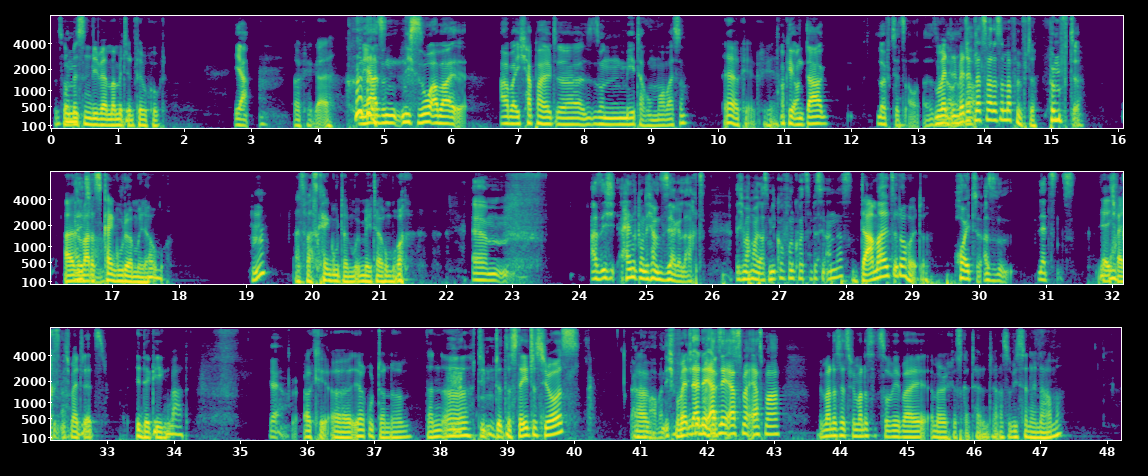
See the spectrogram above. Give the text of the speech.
So ein Und- bisschen wie wenn man mit den Film guckt. Ja. Okay, geil. Nee, also nicht so, aber, aber ich habe halt äh, so einen Meta-Humor, weißt du? Ja, okay, okay. okay. Und da läuft's jetzt aus. Also Moment, in welcher Klasse war das nochmal? Fünfte. Fünfte. Also war Alter. das kein guter Meta-Humor. Hm? Also war es kein guter Meta-Humor. Ähm, also ich, Henrik und ich haben sehr gelacht. Ich mach mal das Mikrofon kurz ein bisschen anders. Damals oder heute? Heute, also letztens. Ja, ich Gut weiß, gemacht. ich meinte jetzt in der Gegenwart. Ja, ja. Okay, äh, ja gut, dann, ähm, dann, äh, die, the, stage is yours. Danke, Ähm, Marvin. Ich, Moment, ich nee, geb nee, nee, Bestes. erstmal, erstmal, wir machen das jetzt, wir machen das jetzt so wie bei America's Got Talent. ja. Also, wie ist denn dein Name?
